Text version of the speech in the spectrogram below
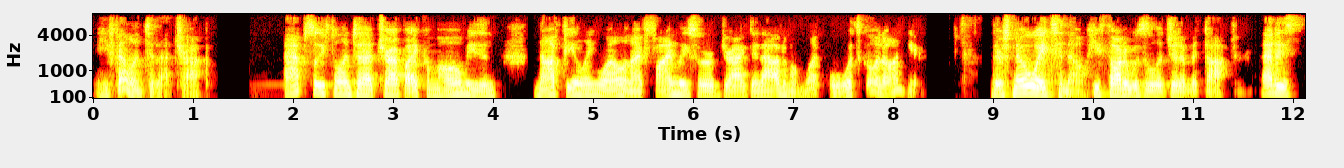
he fell into that trap. Absolutely fell into that trap. I come home, he's not feeling well, and I finally sort of dragged it out of him. Like, well, what's going on here? There's no way to know. He thought it was a legitimate doctor. That is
